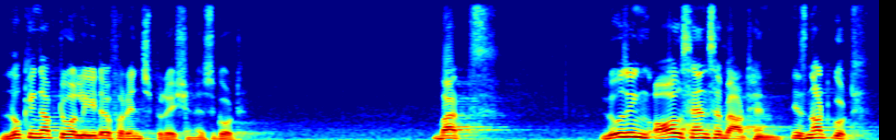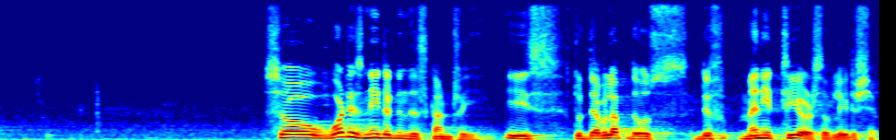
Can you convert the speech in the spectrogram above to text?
Looking up to a leader for inspiration is good. But losing all sense about him is not good. So, what is needed in this country is to develop those many tiers of leadership.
